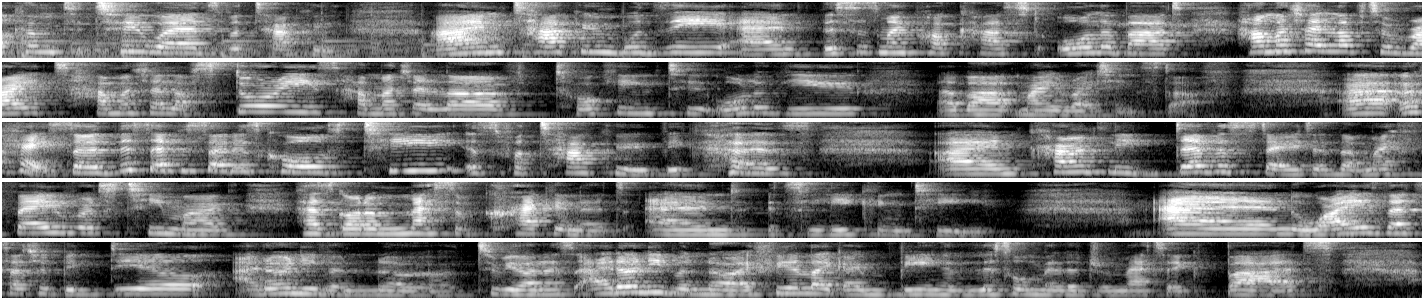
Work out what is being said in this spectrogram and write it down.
welcome to Two Words with Taku. I'm Taku Mbudzi, and this is my podcast all about how much I love to write, how much I love stories, how much I love talking to all of you about my writing stuff. Uh, okay, so this episode is called T is for Taku because I'm currently devastated that my favorite tea mug has got a massive crack in it and it's leaking tea. And why is that such a big deal? I don't even know, to be honest. I don't even know. I feel like I'm being a little melodramatic, but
